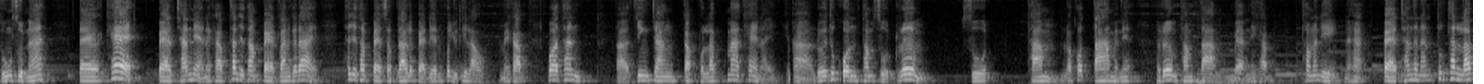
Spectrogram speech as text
สูงสุดนะ แต่แค่ 8 ชั้นเนี่ยนะครับท่านจะทำ8วันก็ได้ถ้านจะทำ8สัปดาห์หรือ 8 เดือนก็อยู่ที่เราเห็นไหมครับว่าท่านจริงจังกับผลลัพธ์มากแค่ไหนโดยทุกคนทำสูตรเริ่มสูตรทำแล้วก็ตามแบบนี้เริ่มทำตามแบบนี้ครับ เท่านั้นเองนะฮะ8ชั้นเท่านั้นทุกท่านรับ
